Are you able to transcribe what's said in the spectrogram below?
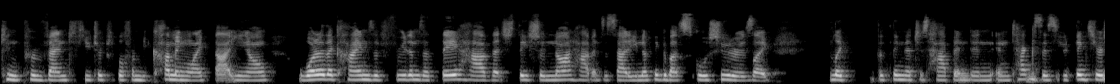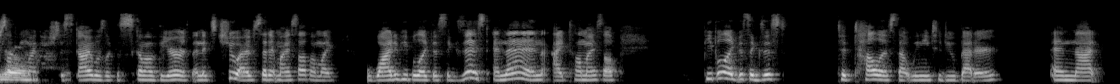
can prevent future people from becoming like that? You know, what are the kinds of freedoms that they have that they should not have in society? You know, think about school shooters. Like, like the thing that just happened in in Texas, you'd think to yourself, yeah. "Oh my gosh, this guy was like the scum of the earth." And it's true. I've said it myself. I'm like, "Why do people like this exist?" And then I tell myself, people like this exist to tell us that we need to do better and that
